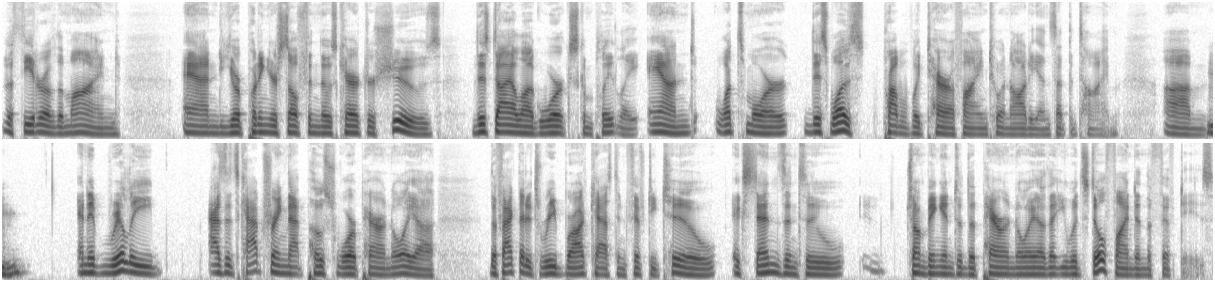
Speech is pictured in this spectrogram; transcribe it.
the theater of the mind and you're putting yourself in those characters' shoes, this dialogue works completely. And what's more, this was probably terrifying to an audience at the time. Um, Mhm. And it really, as it's capturing that post war paranoia, the fact that it's rebroadcast in 52 extends into jumping into the paranoia that you would still find in the 50s.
